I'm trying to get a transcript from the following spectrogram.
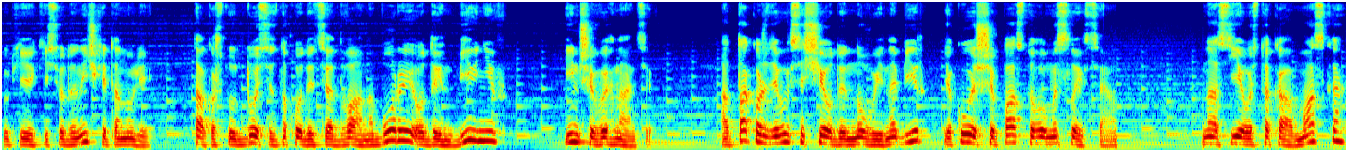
Тут є якісь одинички та нулі. Також тут досі знаходиться два набори: один бівнів, інший вигнанців. А також з'явився ще один новий набір якогось шипастого мисливця. У нас є ось така маска.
